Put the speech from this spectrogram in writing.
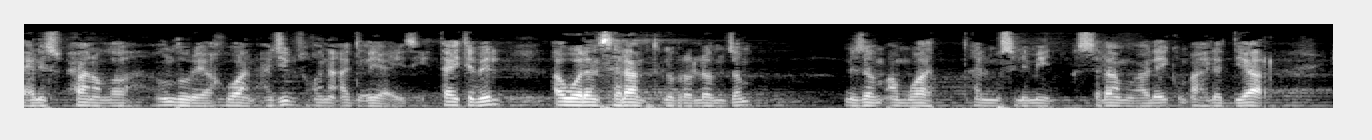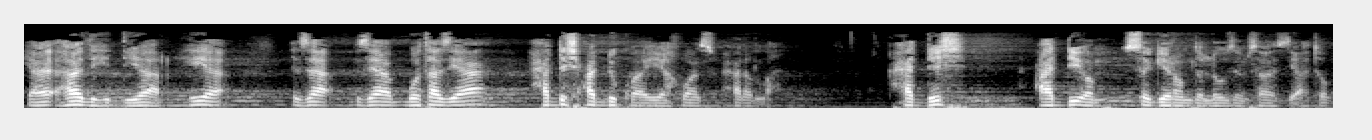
ያኒ ስብሓን ላህ እንሩ ኣኽዋን ዓጂብ ዝኾነ ኣድዕያ እዩ እዚ እንታይ ትብል ኣወለን ሰላም ትገብረሎም እዞም ንዞም ኣምዋት ኣልሙስልሚን ኣሰላሙ ዓለይኩም ኣህለ ድያር ሃذ ድያር ያ እዚያ ቦታ እዚኣ ሓድሽ ዓዲ እኳ እዩ ኣኽዋን ስብሓን ላ ሓድሽ ዓዲ ኦም ሰገሮም ዘለዉ ዘም ሰባት እዚኣቶም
